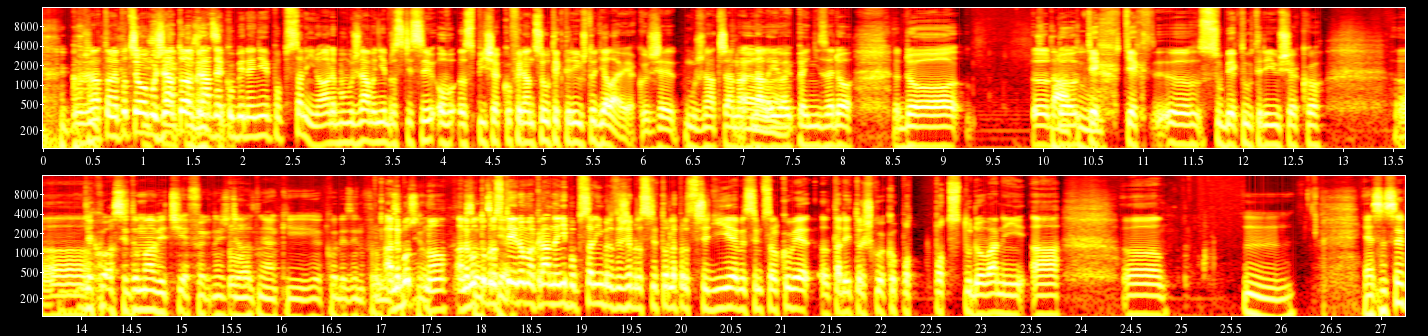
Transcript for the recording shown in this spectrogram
možná to nepotřebují, možná to akorát jakoby není popsaný, no, nebo možná oni prostě si o, spíš jako financují ty, kteří už to dělají, jakože možná třeba na, peníze do, do států. do těch, těch uh, subjektů, který už jako Uh, jako asi to má větší efekt, než dělat mm. nějaký jako dezinformace. A nebo, no, a nebo to prostě jenom akrát není popsaný, protože prostě tohle prostředí je, myslím, celkově tady trošku jako pod, podstudovaný a uh, hmm. Já jsem se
